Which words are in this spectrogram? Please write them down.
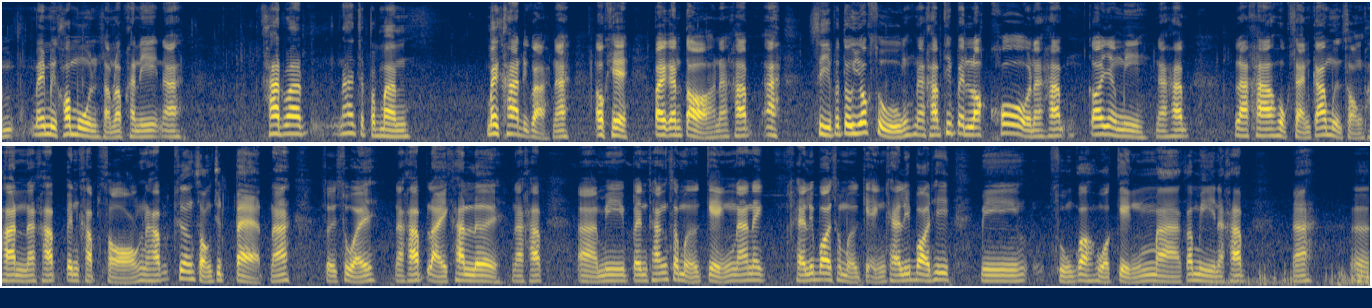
าไม่มีข้อมูลสำหรับคันนี้นะ คาดว่าน่าจะประมาณไม่คาดดีกว่านะ โอเค ไปกันต่อนะครับอะสีประตูยกสูงนะครับที่เป็นล็อกโคนะครับก็ยังมีนะครับราคา 692,000นะครับเป็นขับ2นะครับเครื่อง 2.8 นะสวยๆนะครับหลายคันเลยนะครับอ่ามีเป็นทั้งเสมอเก๋งนะในแคลิบอยเสมอเก๋งแคลิบอยที่มีสูงกว่าหัวเก๋งมาก็มีนะครับนะเออ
